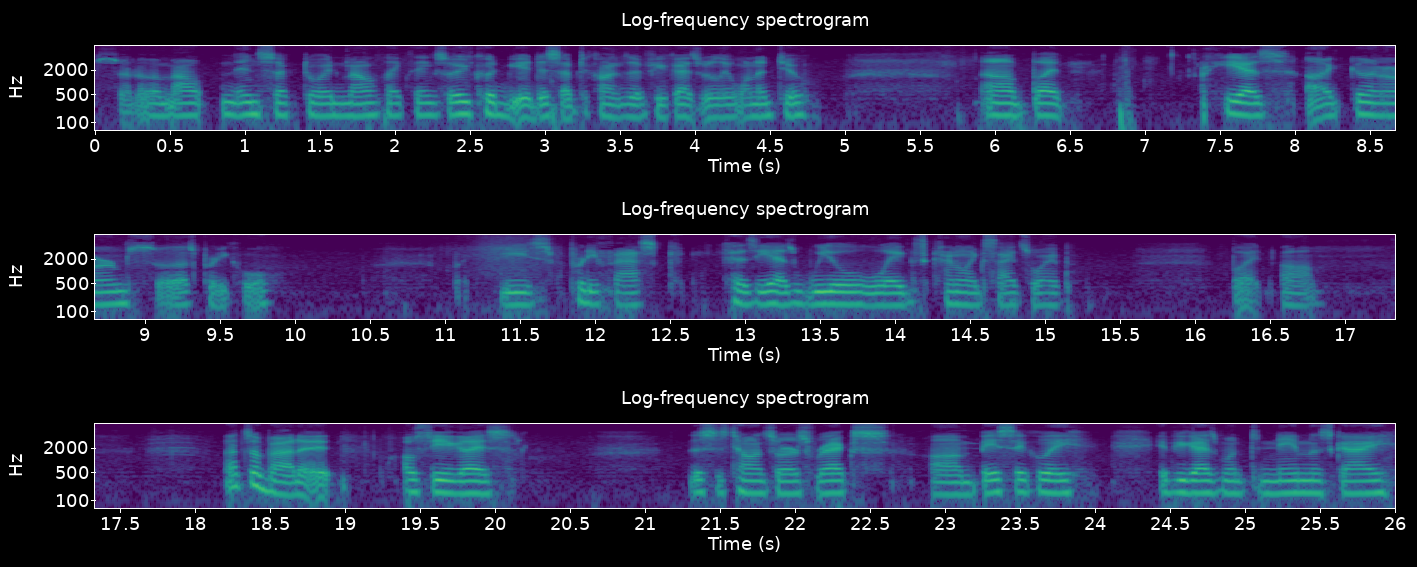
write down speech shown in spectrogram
sort of a mouth, an insectoid mouth-like thing. So he could be a Decepticon if you guys really wanted to. Uh, but he has uh, gun arms, so that's pretty cool. But he's pretty fast because he has wheel legs, kind of like Sideswipe. But um, that's about it. I'll see you guys. This is Talonsaurus Rex. Um, basically, if you guys want to name this guy,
